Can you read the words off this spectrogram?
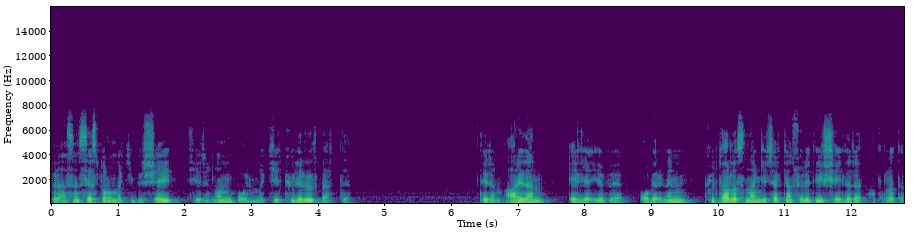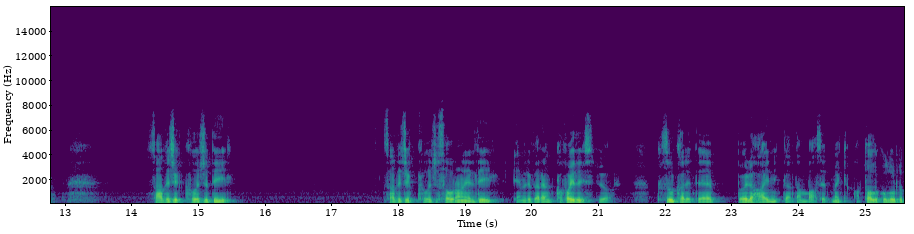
Prensin ses tonundaki bir şey Tyrion'un boynundaki tüyleri ürpertti. Tyrion aniden Elya'yı ve Oberyn'in kül tarlasından geçerken söylediği şeyleri hatırladı. Sadece kılıcı değil, Sadece kılıcı savuran el değil, emri veren kafayı da istiyor. Kızıl Kale'de böyle hainliklerden bahsetmek aptallık olurdu,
